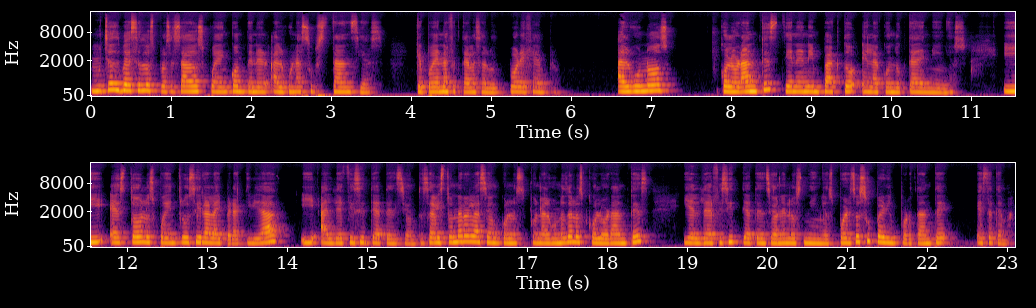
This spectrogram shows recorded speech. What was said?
Muchas veces los procesados pueden contener algunas sustancias que pueden afectar la salud. Por ejemplo, algunos colorantes tienen impacto en la conducta de niños y esto los puede introducir a la hiperactividad y al déficit de atención. Entonces, se ha visto una relación con, los, con algunos de los colorantes y el déficit de atención en los niños. Por eso es súper importante este tema.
